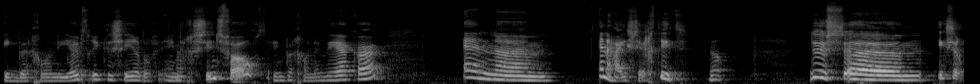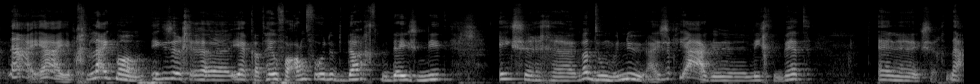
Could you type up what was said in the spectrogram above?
Ik ben gewoon de jeugdreclasseerder of een gezinsvoogd. Ik ben gewoon een werker. En, um, en hij zegt dit. Dus uh, ik zeg, nou ja, je hebt gelijk man. Ik zeg, uh, ja, ik had heel veel antwoorden bedacht, maar deze niet. Ik zeg, uh, wat doen we nu? Hij zegt, ja, ik uh, ligt in bed. En ik zeg, nou,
